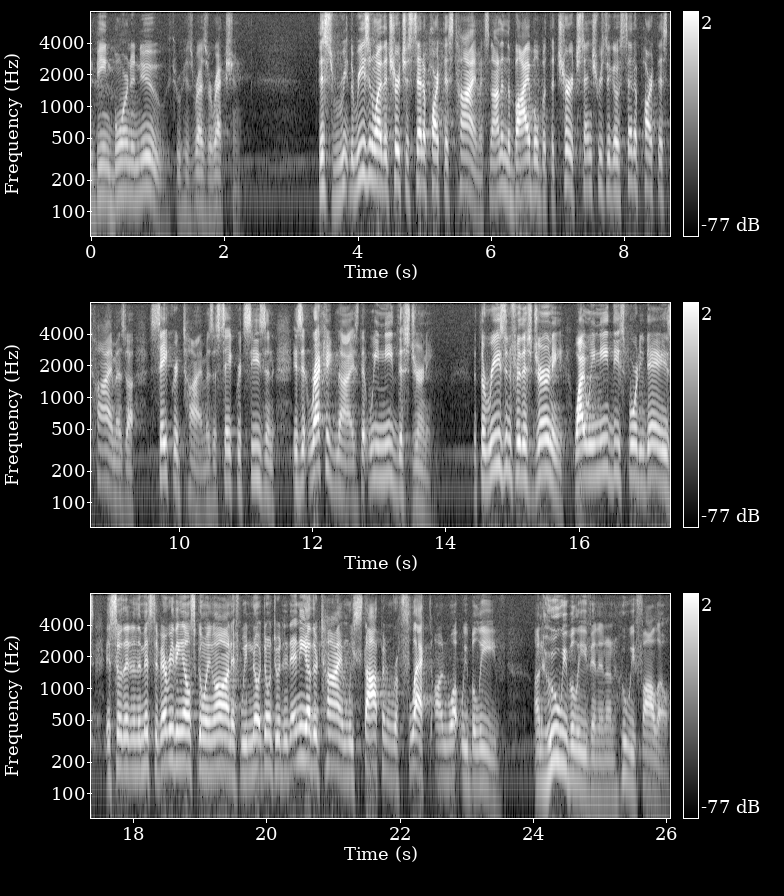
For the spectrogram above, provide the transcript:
and being born anew through His resurrection. This re- the reason why the church has set apart this time, it's not in the Bible, but the church centuries ago set apart this time as a sacred time, as a sacred season, is it recognized that we need this journey. That the reason for this journey, why we need these 40 days, is so that in the midst of everything else going on, if we don't do it at any other time, we stop and reflect on what we believe, on who we believe in, and on who we follow.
